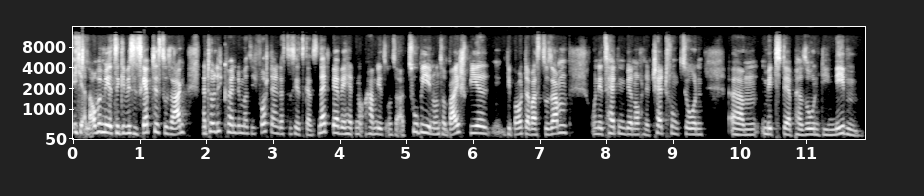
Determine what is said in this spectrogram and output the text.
ich erlaube mir jetzt eine gewisse Skepsis zu sagen. Natürlich könnte man sich vorstellen, dass das jetzt ganz nett wäre. Wir hätten, haben jetzt unser Azubi in unserem Beispiel, die baut da was zusammen und jetzt hätten wir noch eine Chat-Funktion ähm, mit der Person, die neben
